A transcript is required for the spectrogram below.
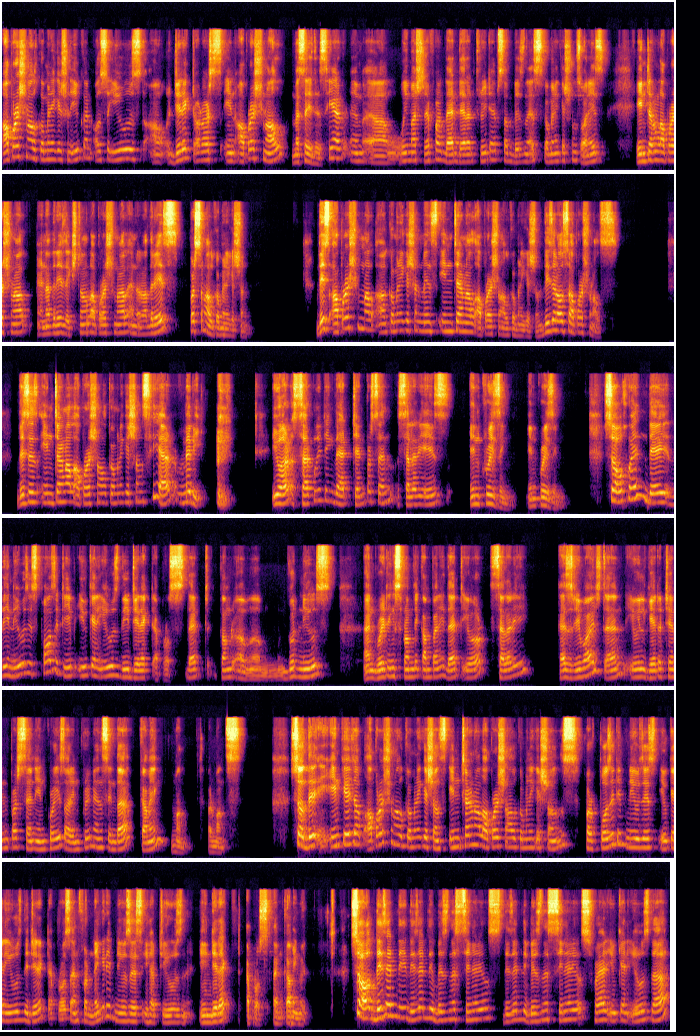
Operational communication, you can also use uh, direct orders in operational messages. Here, um, uh, we must refer that there are three types of business communications. One is internal operational, another is external operational, and another is personal communication. This operational uh, communication means internal operational communication. These are also operationals. This is internal operational communications here. Maybe you are circulating that 10% salary is increasing, increasing. So when they, the news is positive, you can use the direct approach. That um, um, good news and greetings from the company that your salary has revised and you will get a 10% increase or increments in the coming month or months. So the, in case of operational communications, internal operational communications, for positive news is you can use the direct approach and for negative news is you have to use indirect approach I'm coming with. So these are the these are the business scenarios. These are the business scenarios where you can use the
